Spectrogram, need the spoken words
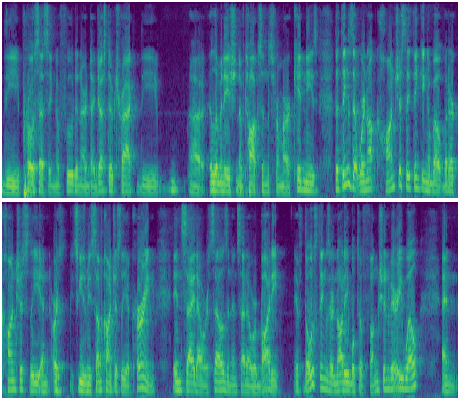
the processing of food in our digestive tract, the uh, elimination of toxins from our kidneys, the things that we're not consciously thinking about but are consciously and or excuse me subconsciously occurring inside our cells and inside our body. If those things are not able to function very well, and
